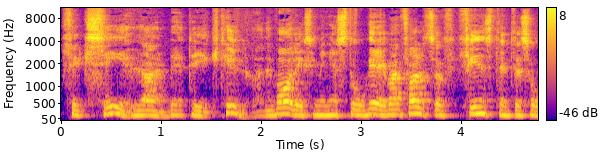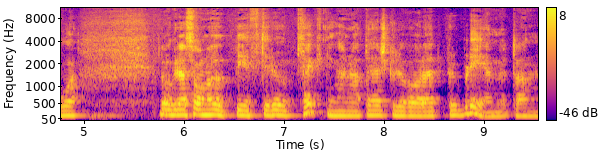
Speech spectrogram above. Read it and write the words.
fick se hur arbetet gick till. Va? Det var liksom ingen stor grej. I varje fall så finns det inte så några sådana uppgifter i uppteckningarna att det här skulle vara ett problem utan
